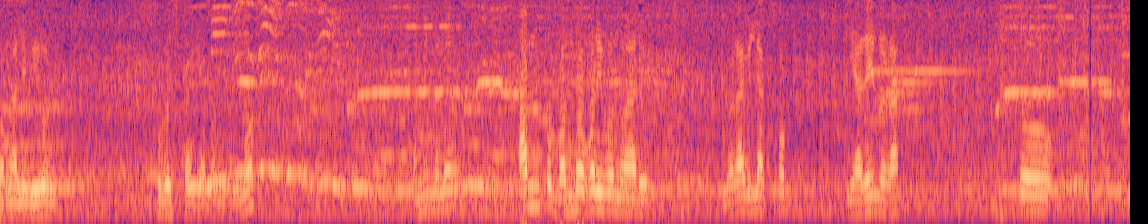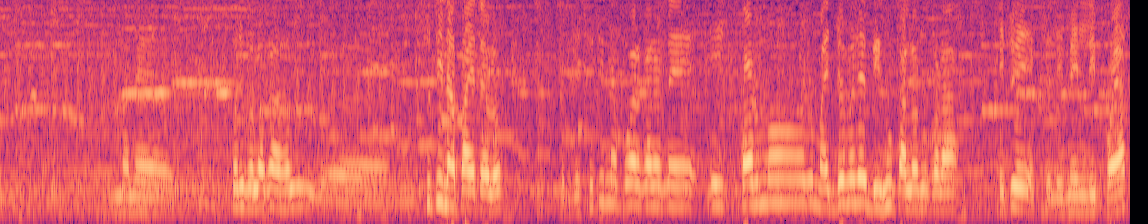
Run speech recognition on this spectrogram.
ৰঙালী বিহুৰ শুভেচ্ছা জ্ঞাপন কৰিলোঁ। আমি মানে কামটো বন্ধ কৰিব নোৱাৰোঁ। ল'ৰাবিলাক চব ইয়াৰে ল'ৰা। তো মানে কৰিব লগা হ'ল ছুটি নাপায় তেওঁলোক। গতিকে ছুটি নোপোৱাৰ কাৰণে এই কৰ্মৰ মাধ্যমেৰে বিহু পালন কৰা সেইটোৱে একচুৱেলি মেইনলি প্ৰয়াস।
